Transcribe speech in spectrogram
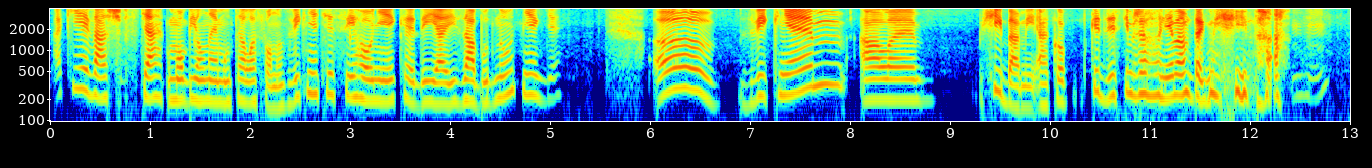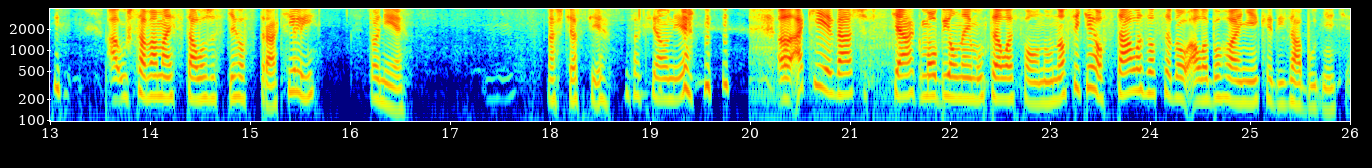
Aký je váš vzťah k mobilnému telefónu? Zvyknete si ho niekedy aj zabudnúť niekde? Uh, zvyknem, ale chýba mi. Ako, keď zistím, že ho nemám, tak mi chýba. A už sa vám aj stalo, že ste ho stratili? To nie. Našťastie, zatiaľ nie. Uh, aký je váš vzťah k mobilnému telefónu? Nosíte ho stále so sebou, alebo ho aj niekedy zabudnete?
